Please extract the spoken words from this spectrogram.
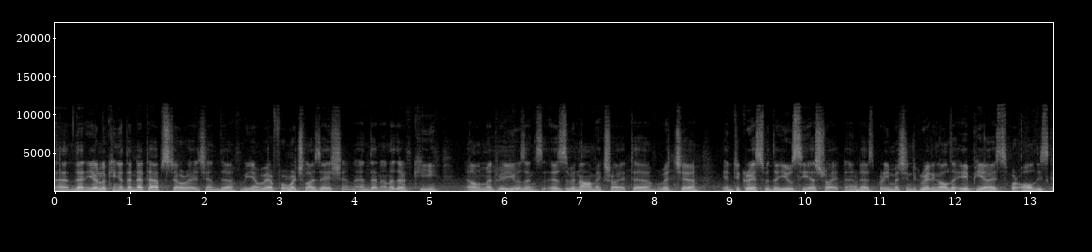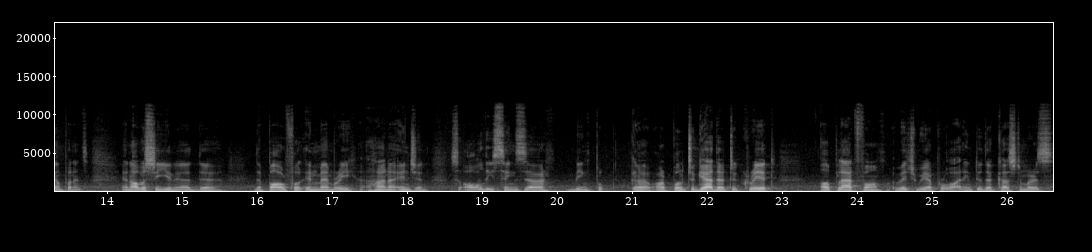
uh, then you're looking at the NetApp storage and the VMware for virtualization, and then another key element we're using is Vinomics, right, uh, which uh, integrates with the UCS, right, and Mhm. it's pretty much integrating all the APIs for all these components, and obviously, you know, the the powerful in-memory HANA engine. So all these things are being pu- uh, are pulled together to create a platform which we are providing to the customers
